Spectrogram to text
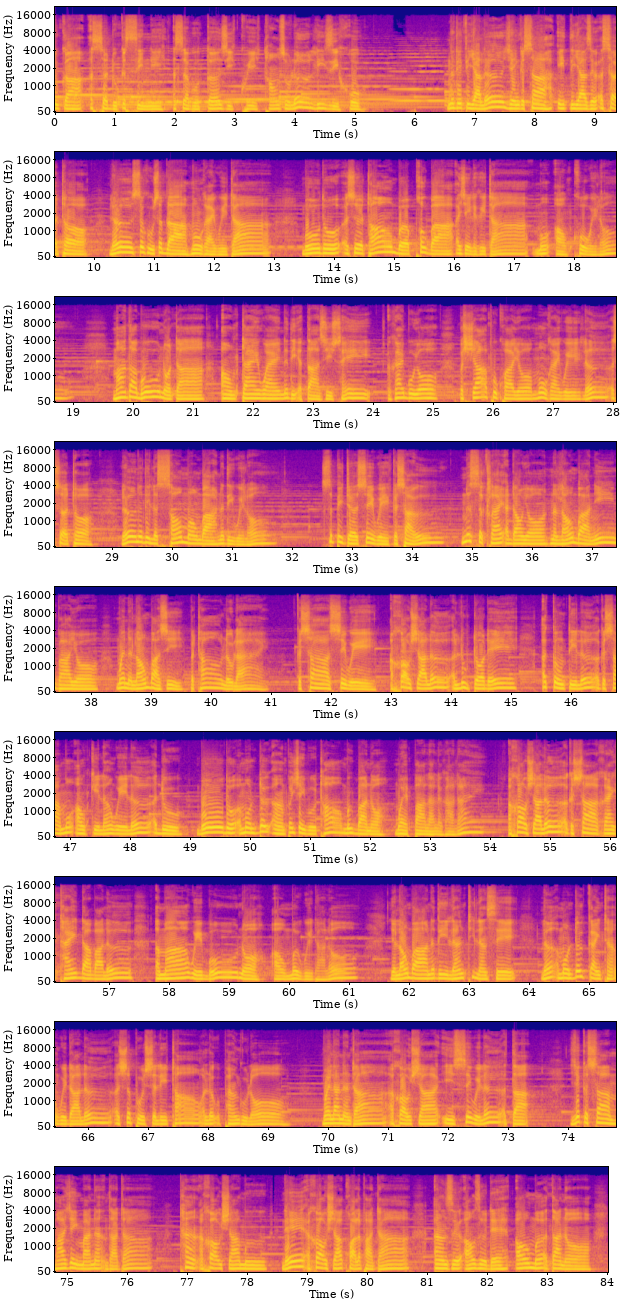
လူကအဆဒုကစီနီအဆဘူတဇီခွေထောင်းဆိုလလီဇီခိုနဒီတရလရင်ကစားအေတရဇအဆထောလောစခုစပလာမွန်ခိုင်ဝေတာဘိုးတို့အစထောင်းဘဖုတ်ပါအရေးလခိတာမွန်အောင်ခိုဝေလောမာတာဘိုးနော်တာအောင်တိုင်ဝိုင်နဒီအတာစီစိအခိုင်ဘူယောပရှားအဖုခွာယောမွန်ခိုင်ဝေလောအစထော လောနဒီလဆောင်းမောင်ပါနဒီဝေလောစပီတာစေဝေကဆာနစ်စကလိုက်အတောင်ယောနှလောင်းပါနီဘာယောမွဲ့နှလောင်းပါစီပထောင်းလှုပ်လိုက်ကဆာစေဝေအခောက်ရှာလအလူတော်တယ်အကုံတီလအကဆာမွန်အောင်ကီလန်ဝေလအဒူဘိုးတို့အမွန်တုတ်အံပိတ်ရှိဘူးထောင်းမှုပါနော်မွဲပါလာလခါလိုက်အခောက်ရှာလအကဆာခိုင်ထိုင်းတာပါလ အမားဝေဘိုးနော်အောင်မုတ်ဝေတာလောရလောင်းပါနတိလန်ထီလန်စေလောအမွန်တုတ်ကင်ထန်အဝေတာလောအစဖုရှလီထောင်းအလုတ်အဖန်းကူလောမွဲလာနန္တာအခောက်ရှာဤစေဝေလအတယက္ကဆာမာရိတ်မာနအတာတာထန်အခောက်ရှာမူနေအခောက်ရှာခွာလဖတာ အန်ဇအောဇတဲ့အောမအတနော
